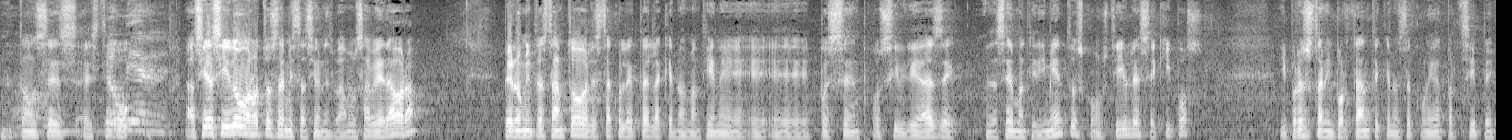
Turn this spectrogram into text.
Entonces, este, así ha sido con otras administraciones. Vamos a ver ahora. Pero mientras tanto, esta colecta es la que nos mantiene eh, eh, pues en posibilidades de, hacer mantenimientos, combustibles, equipos. Y por eso es tan importante que nuestra comunidad participe.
